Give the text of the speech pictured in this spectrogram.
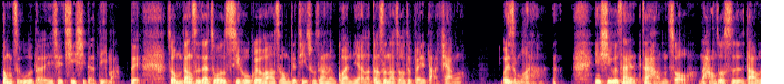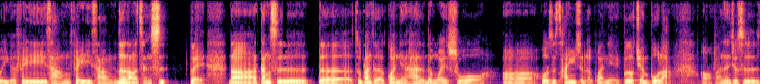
动植物的一些栖息的地嘛。对，所以我们当时在做西湖规划的时候，我们就提出这样的观念了。但是那时候就被打枪了，为什么呢？因为西湖在在杭州，那杭州是大陆一个非常非常热闹的城市。对，那当时的主办者的观念，他就认为说，呃，或者是参与者的观念，也不说全部啦，哦，反正就是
